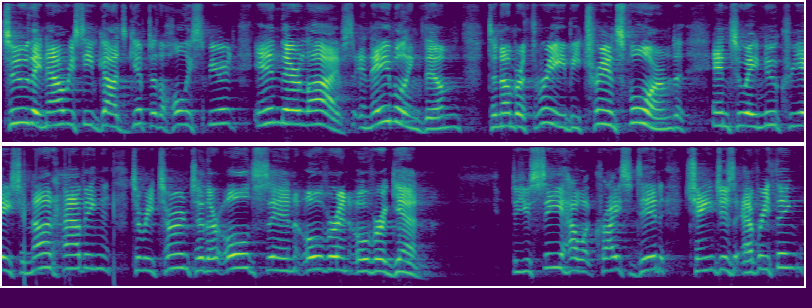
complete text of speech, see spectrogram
Two, they now receive God's gift of the Holy Spirit in their lives, enabling them to, number three, be transformed into a new creation, not having to return to their old sin over and over again. Do you see how what Christ did changes everything?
